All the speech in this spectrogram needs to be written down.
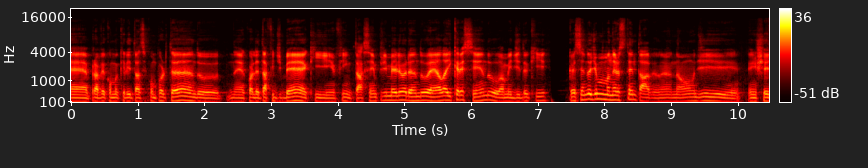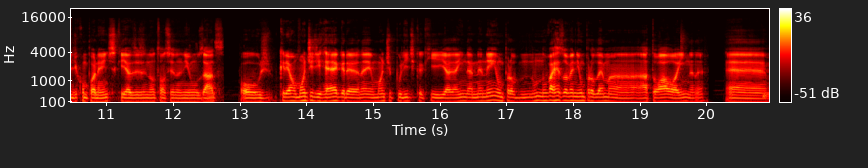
é, para ver como é que ele está se comportando, né, coletar feedback, enfim, tá sempre melhorando ela e crescendo à medida que crescendo de uma maneira sustentável, né, não de encher de componentes que às vezes não estão sendo nenhum usados ou criar um monte de regra, né, um monte de política que ainda nem um não vai resolver nenhum problema atual ainda, né? É,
